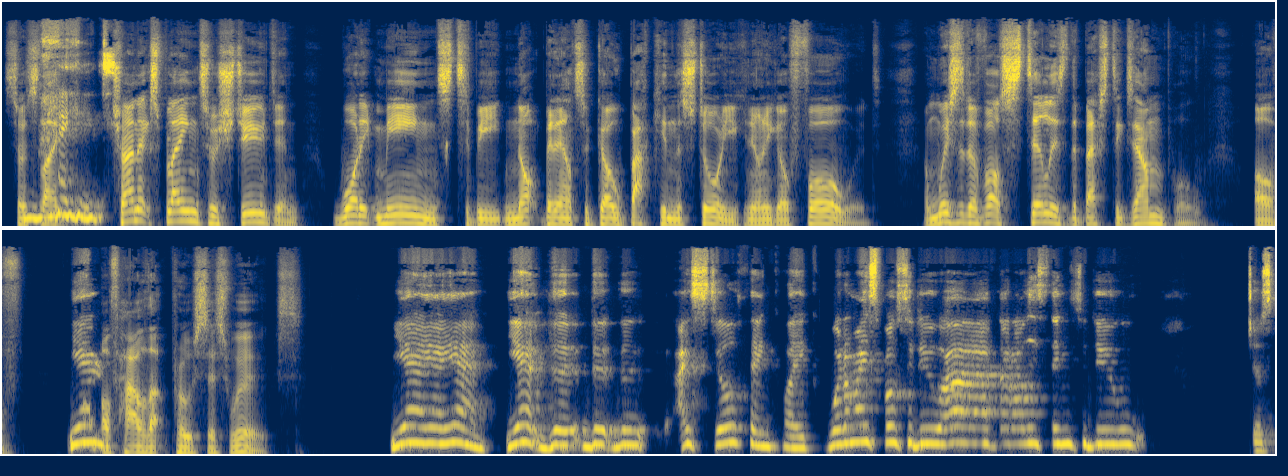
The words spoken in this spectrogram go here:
So it's like Right. trying to explain to a student what it means to be not being able to go back in the story. You can only go forward. And Wizard of Oz still is the best example of yeah, of how that process works. Yeah, yeah, yeah, yeah. The the the. I still think like, what am I supposed to do? Ah, I've got all these things to do. Just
